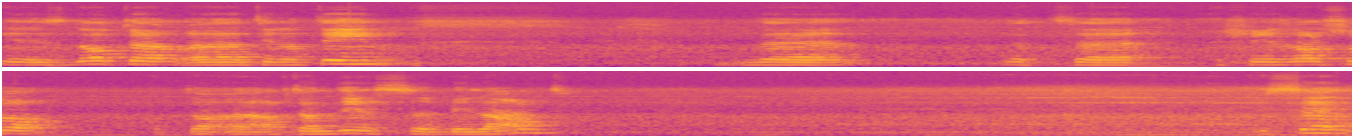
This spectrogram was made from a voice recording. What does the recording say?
his daughter uh, Tinatin the, that uh, she is also Avtandil's beloved. He sent,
